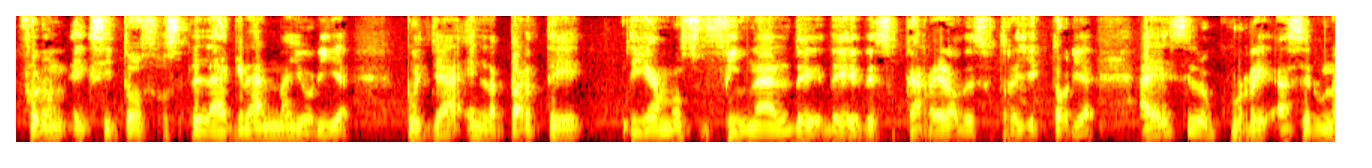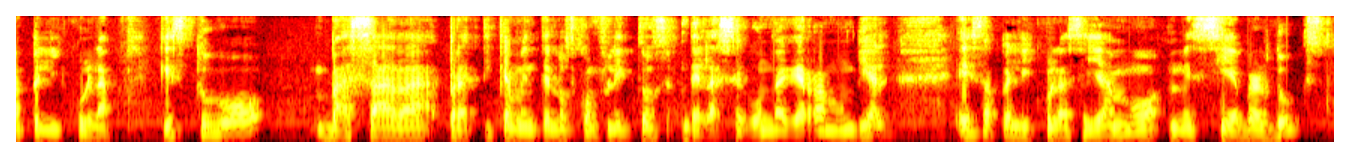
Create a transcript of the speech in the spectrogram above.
fueron exitosos, la gran mayoría, pues ya en la parte digamos, final de, de, su carrera o de su trayectoria, a él se le ocurre hacer una película que estuvo basada prácticamente en los conflictos de la Segunda Guerra Mundial. Esa película se llamó Monsieur Verdux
